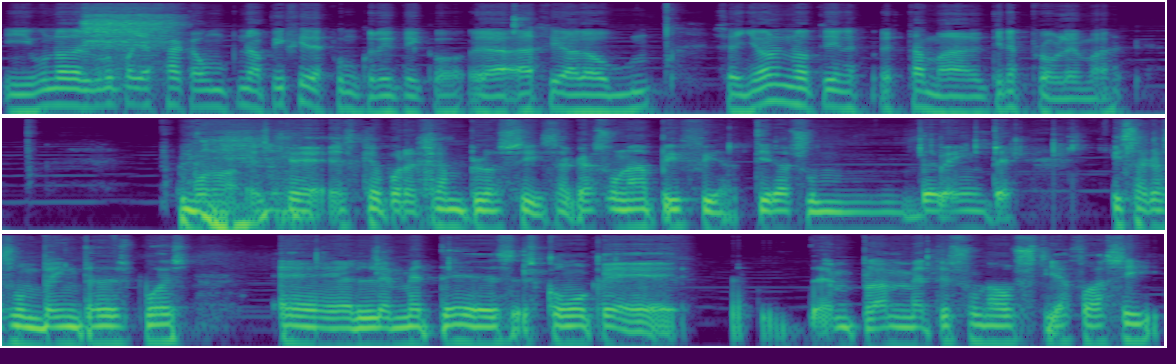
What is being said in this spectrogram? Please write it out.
Y uno del grupo ya saca un- una pifia y después un crítico. Eh, Así a lo... Señor, no tienes... Está mal, tienes problemas. Bueno, es que, es que por ejemplo, si sacas una pifia, tiras un de 20 y sacas un 20 después, eh, le metes, es como que en plan metes un hostiazo así,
